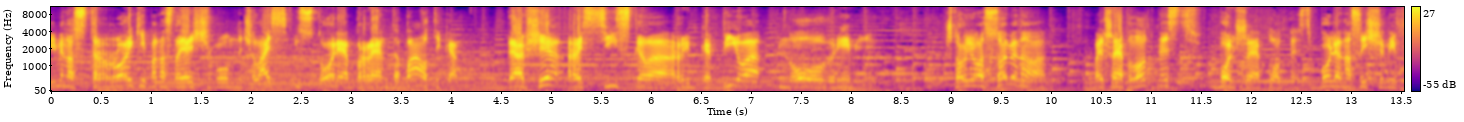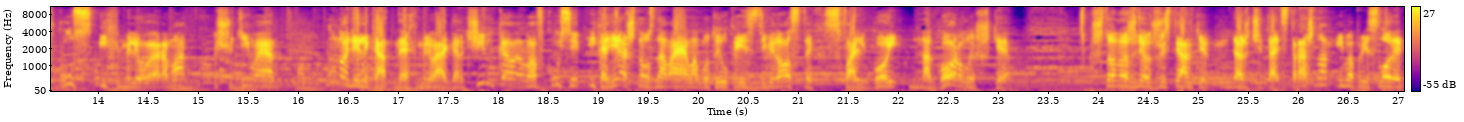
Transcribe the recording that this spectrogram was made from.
Именно с тройки по-настоящему началась история бренда Балтика. Да вообще российского рынка пива нового времени. Что у него особенного? Большая плотность, большая плотность, более насыщенный вкус и хмелевой аромат, ощутимая, но деликатная хмелевая горчинка во вкусе и, конечно, узнаваемая бутылка из 90-х с фольгой на горлышке. Что нас ждет в жестянке, даже читать страшно, ибо при слове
